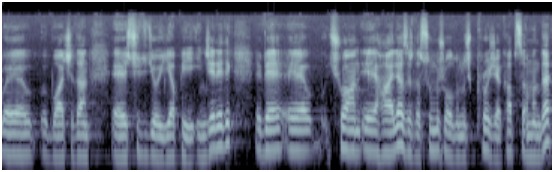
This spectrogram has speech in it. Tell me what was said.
e, bu açıdan e, stüdyoyu, yapıyı inceledik ve e, şu an e, hali hazırda sunmuş olduğumuz proje kapsamında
